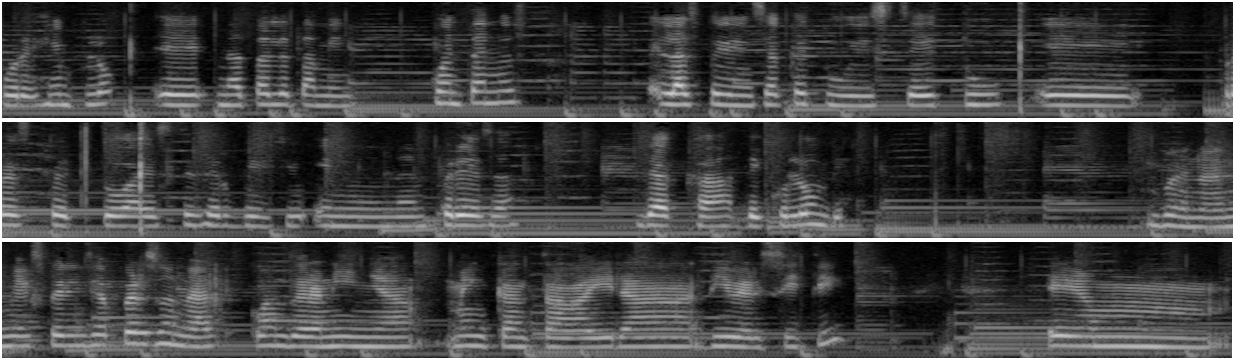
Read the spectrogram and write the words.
Por ejemplo, Natalia, también cuéntanos la experiencia que tuviste tú respecto a este servicio en una empresa de acá de Colombia? Bueno, en mi experiencia personal, cuando era niña me encantaba ir a Diversity. Em,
